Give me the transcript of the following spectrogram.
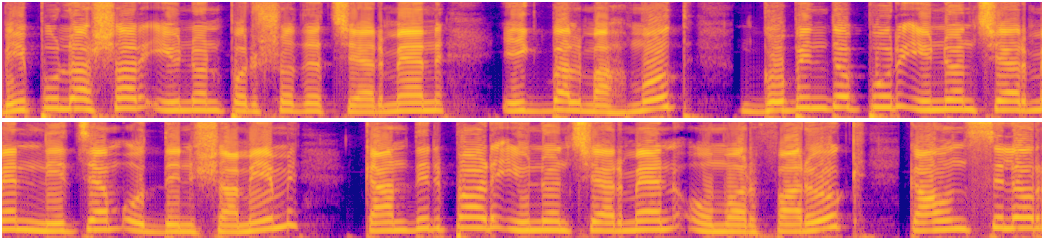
বিপুল আশার ইউনিয়ন পরিষদের chairman Iqbal Mahmud, Gobindapur union chairman Nizam Uddin Shamim Kandirpar union chairman Omar Faruk, councillor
